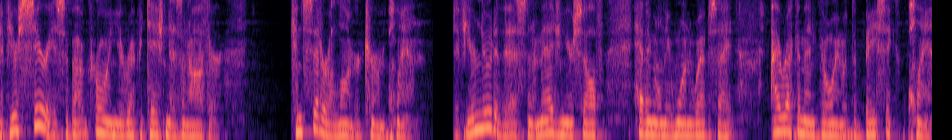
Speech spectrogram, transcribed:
if you're serious about growing your reputation as an author, consider a longer term plan. If you're new to this and imagine yourself having only one website, I recommend going with the basic plan.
